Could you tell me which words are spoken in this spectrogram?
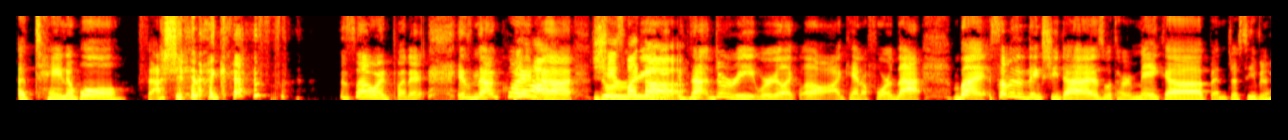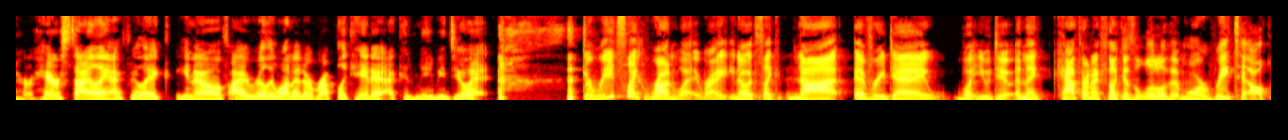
attainable fashion, I guess. Is how I'd put it. It's not quite Yeah. uh She's like a- it's not Dorit where you're like, well, I can't afford that. But some of the things she does with her makeup and just even her hairstyling, I feel like, you know, if I really wanted to replicate it, I could maybe do it. Dorit's like runway, right? You know, it's like not every day what you do. And then Kathryn, I feel like is a little bit more retail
